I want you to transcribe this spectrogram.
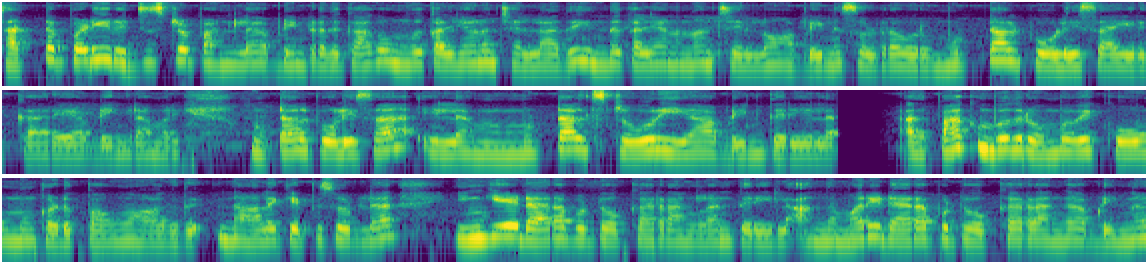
சட்டப்படி ரிஜிஸ்டர் பண்ணல அப்படின்றதுக்காக உங்கள் கல்யாணம் செல்லாது இந்த கல்யாணம் தான் செல்லும் அப்படின்னு சொல்கிற ஒரு முட்டாள் போலீஸாக இருக்காரே அப்படிங்கிற மாதிரி. முட்டாள் போலீஸா இல்லை முட்டாள் ஸ்டோரியா அப்படின்னு தெரியல. அதை பார்க்கும்போது ரொம்பவே கோவமும் கடுப்பாகவும் ஆகுது. நாளைக்கு எபிசோடில் இங்கேயே டேரா போட்டு உட்காடுறாங்களான்னு தெரியல. அந்த மாதிரி டேரா போட்டு உட்காடுறாங்க அப்படின்னா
